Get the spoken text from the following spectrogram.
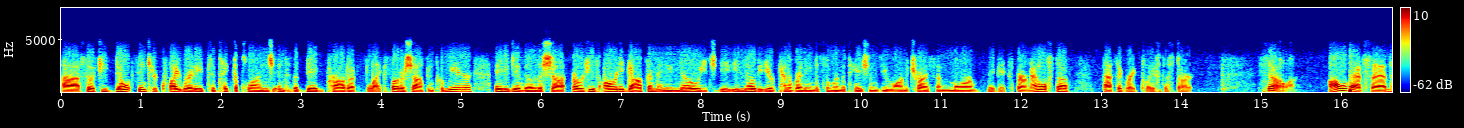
Uh, so if you don't think you're quite ready to take the plunge into the big product like Photoshop and Premiere, maybe give those a shot. Or if you've already got them and you know, you, you know that you're kind of running into some limitations, you want to try some more maybe experimental stuff, that's a great place to start. So all of that said,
